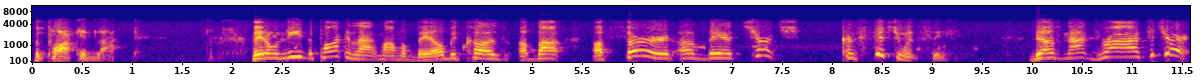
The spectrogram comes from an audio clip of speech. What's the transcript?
the parking lot. They don't need the parking lot, Mama Bell, because about a third of their church constituency does not drive to church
